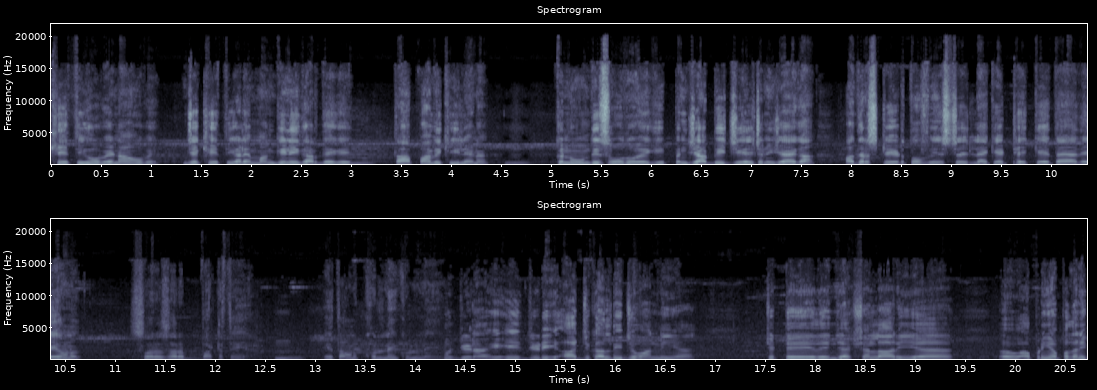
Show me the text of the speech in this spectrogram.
ਖੇਤੀ ਹੋਵੇ ਨਾ ਹੋਵੇ ਜੇ ਖੇਤੀ ਵਾਲੇ ਮੰਗ ਹੀ ਨਹੀਂ ਕਰਦੇਗੇ ਤਾਂ ਆਪਾਂ ਵੀ ਕੀ ਲੈਣਾ? ਕਾਨੂੰਨ ਦੀ ਸੋਧ ਹੋਏਗੀ ਪੰਜਾਬੀ ਜੇਲ੍ਹ 'ਚ ਨਹੀਂ ਜਾਏਗਾ ਅਦਰ ਸਟੇਟ ਤੋਂ ਵੇਸਟੇਜ ਲੈ ਕੇ ਠੇਕੇ ਤੇ ਇਹਦੇ ਹੁਣ ਸੁਰ ਸਰ ਵੱਟ ਤੇ ਆ। ਇਹ ਤਾਂ ਹੁਣ ਖੁੱਲਣੇ ਖੁੱਲਣੇ ਹੁਣ ਜਿਹੜਾ ਇਹ ਜਿਹੜੀ ਅੱਜ ਕੱਲ ਦੀ ਜਵਾਨੀ ਆ ਚਿੱਟੇ ਦੇ ਇੰਜੈਕਸ਼ਨ ਲਾ ਰਹੀ ਹੈ ਆਪਣੀਆਂ ਪਤਾ ਨਹੀਂ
